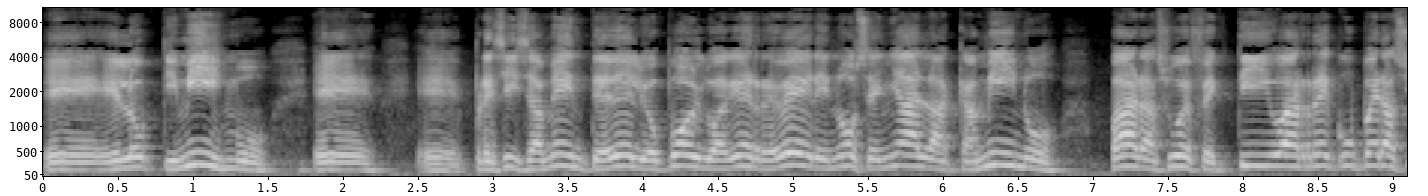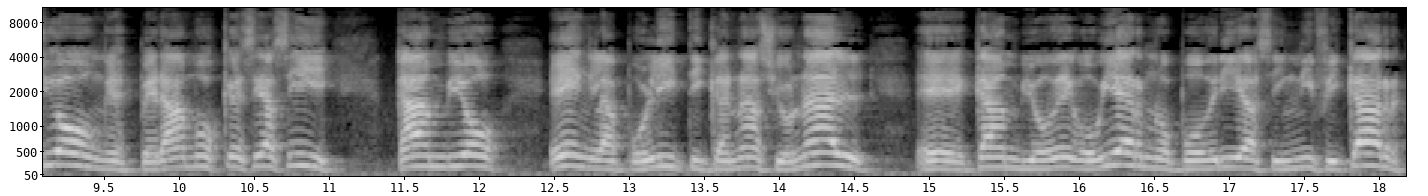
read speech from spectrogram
eh, el optimismo eh, precisamente de Leopoldo Aguerre Vere no señala camino para su efectiva recuperación. Esperamos que sea así. Cambio en la política nacional, eh, cambio de gobierno podría significar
